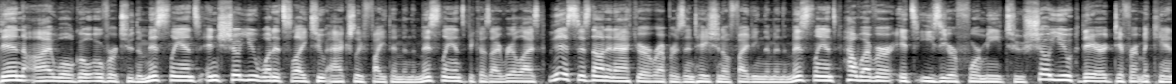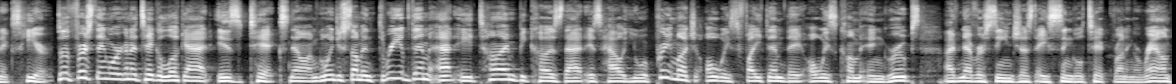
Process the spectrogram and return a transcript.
then I will go over to the Mistlands and show you what it's like to actually fight them in the Mistlands because I realize this is not an accurate representation of fighting them in the Mistlands. However, it's easier for me to show you their different mechanics here. So the first thing we're going to take a look at is ticks. Now I'm going to summon three of them at a time because that is how you will pretty much always fight them. They always come in groups. I've never seen just a single tick running around.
